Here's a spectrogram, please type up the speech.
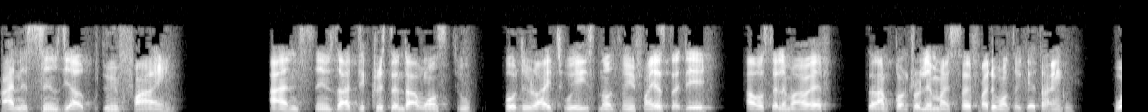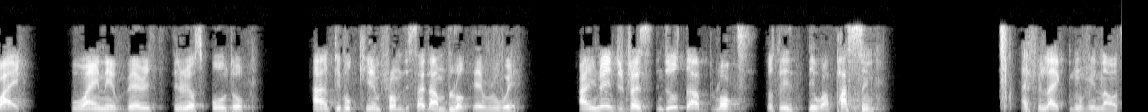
And it seems they are doing fine. And seems that the Christian that wants to go the right way is not doing fine. Yesterday, I was telling my wife that I'm controlling myself. I don't want to get angry. Why? We were in a very serious hold up. And people came from the side and blocked everywhere. And you know, interesting, those that blocked, those, they, were passing. I feel like moving out.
